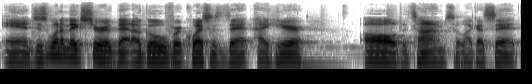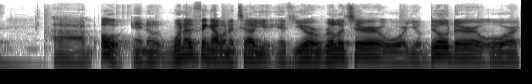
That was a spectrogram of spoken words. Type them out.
and just want to make sure that I'll go over questions that I hear all the time. So, like I said, um, oh, and uh, one other thing I want to tell you if you're a realtor or you're a builder or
